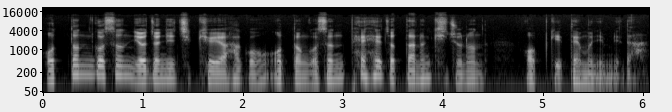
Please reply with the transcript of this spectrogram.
어떤 것은 여전히 지켜야 하고 어떤 것은 폐해졌다는 기준은 없기 때문입니다.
